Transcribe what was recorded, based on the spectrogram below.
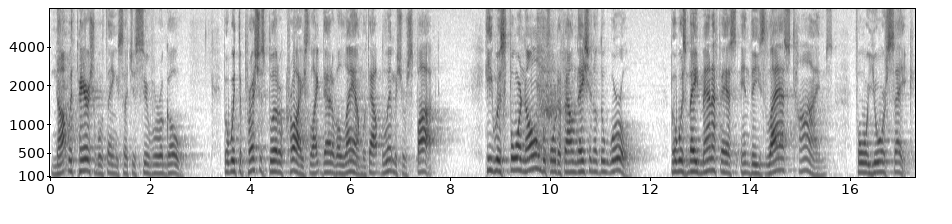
not with perishable things such as silver or gold, but with the precious blood of Christ, like that of a lamb without blemish or spot. He was foreknown before the foundation of the world, but was made manifest in these last times for your sake.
